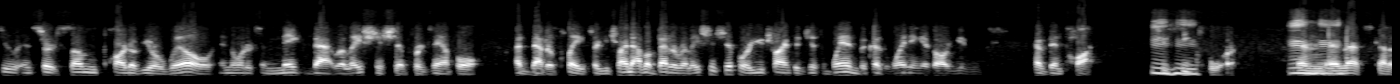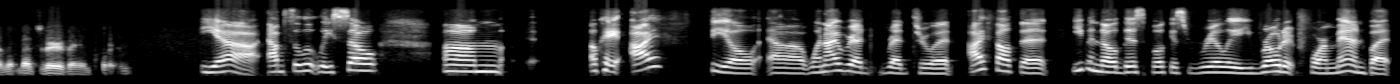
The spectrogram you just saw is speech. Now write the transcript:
to insert some part of your will in order to make that relationship, for example, a better place? Are you trying to have a better relationship, or are you trying to just win because winning is all you have been taught to Mhm, seek for? And mhm. and that's kind of that's very very important. Yeah, absolutely. So, um, okay, I feel uh, when I read read through it, I felt that even though this book is really wrote it for men, but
